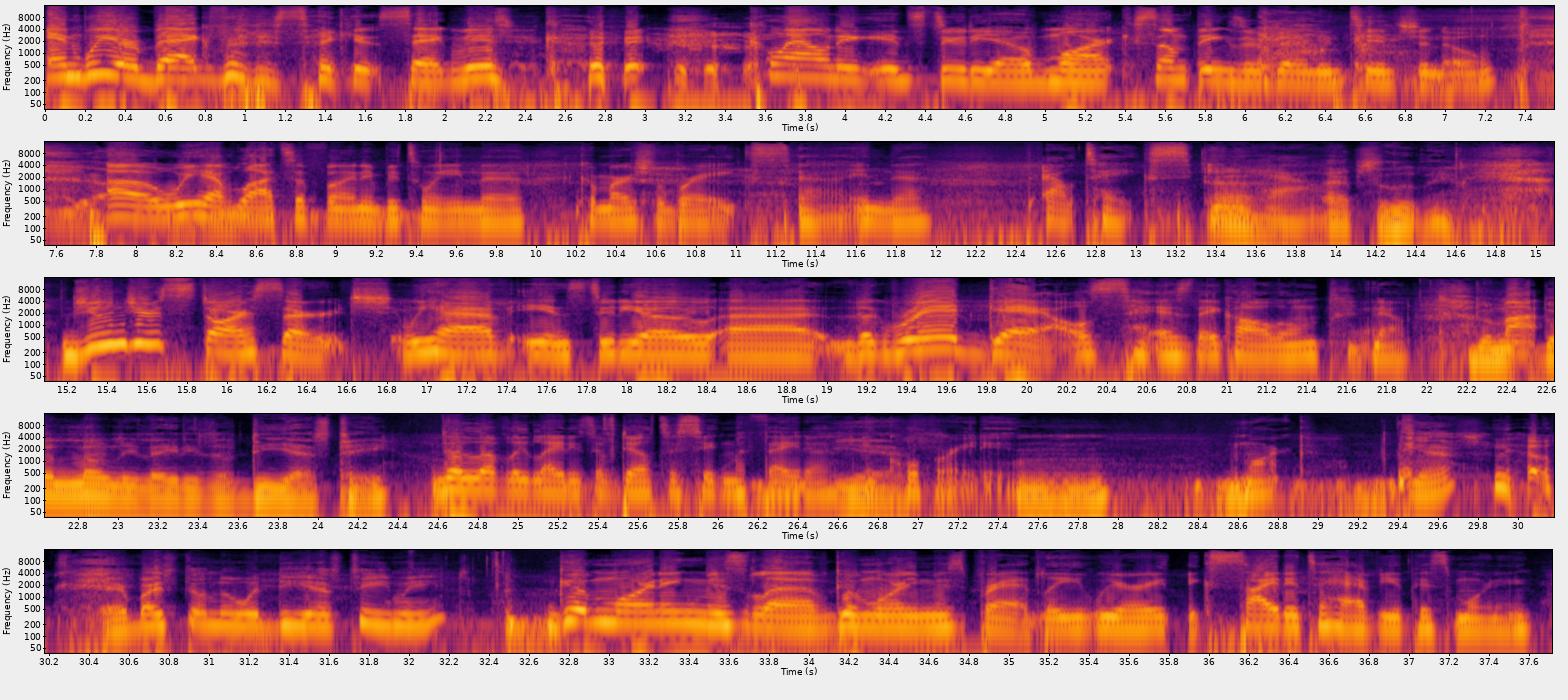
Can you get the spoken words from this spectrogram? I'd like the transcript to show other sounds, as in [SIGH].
And we are back for the second segment. [LAUGHS] Clowning in studio, Mark. Some things are done intentional. Uh, we have lots of fun in between the commercial breaks, uh, in the outtakes. Anyhow, Uh, absolutely. Junior Star Search. We have in studio uh, the Red Gals, as they call them. No, The, my, the lowly ladies of DST. the lovely ladies of Delta Sigma Theta Yes. Incorporated. Mm-hmm. Mark. Yes. [LAUGHS] No. Everybody still know what DST means? Good morning, Miss Love. Good morning, Miss Bradley. We are excited to have you this morning.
